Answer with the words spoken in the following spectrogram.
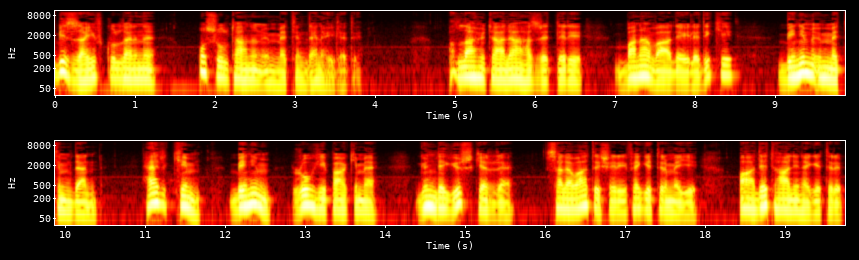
biz zayıf kullarını o sultanın ümmetinden eyledi. Allahü Teala Hazretleri bana vaad eyledi ki benim ümmetimden her kim benim ruhi pakime günde yüz kere salavat-ı şerife getirmeyi adet haline getirip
